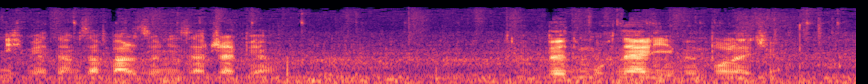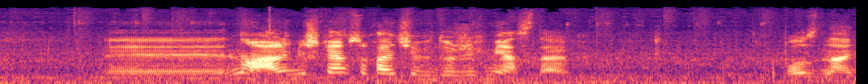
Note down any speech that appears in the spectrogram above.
nikt mnie tam za bardzo nie zaczepiał. By dmuchnęli i bym poleciał. Yy, No, ale mieszkałem, słuchajcie, w dużych miastach. Poznań,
